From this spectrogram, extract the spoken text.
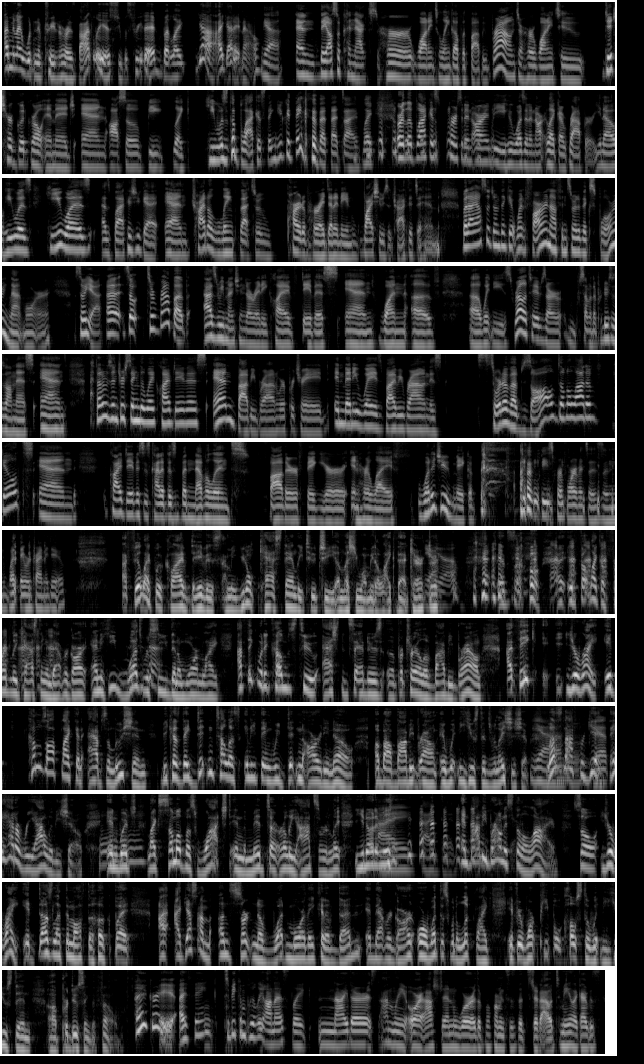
I mean, I wouldn't have treated her as badly as she was treated, but like, yeah, I get it now. Yeah. And they also connect her wanting to link up with Bobby Brown to her wanting to ditch her good girl image and also be like he was the blackest thing you could think of at that time. Like or the blackest person in r&b who wasn't an art like a rapper you know? He was he was as black as you get and try to link that to part of her identity and why she was attracted to him. But I also don't think it went far enough in sort of exploring that more. So yeah. Uh, so to wrap up, as we mentioned already, Clive Davis and one of uh, Whitney's relatives are some of the producers on this. And I thought it was interesting the way Clive Davis and Bobby Brown were portrayed. In many ways, Bobby Brown is sort of absolved of a lot of guilt, and Clive Davis is kind of this benevolent father figure in her life. What did you make of, of these performances and what they were trying to do? I feel like with Clive Davis, I mean, you don't cast Stanley Tucci unless you want me to like that character. Yeah. and so it felt like a friendly casting in that regard. And he was received in a warm light. I think when it comes to Ashton Sanders' uh, portrayal of Bobby Brown, I think you're right. It comes off like an absolution because they didn't tell us anything we didn't already know about Bobby Brown and Whitney Houston's relationship. Yeah. Let's not forget, yep. they had a reality show mm-hmm. in which, like, some of us watched in the mid to early aughts or late. You know what I mean? I, I did. and Bobby Brown is yeah. still alive. So you're right. It does let them off the hook, but I, I, guess I'm uncertain of what more they could have done in that regard or what this would have looked like if it weren't people close to Whitney Houston uh, producing the film. I agree. I think, to be completely honest, like neither Stanley or Ashton were the performances that stood out to me. Like I was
